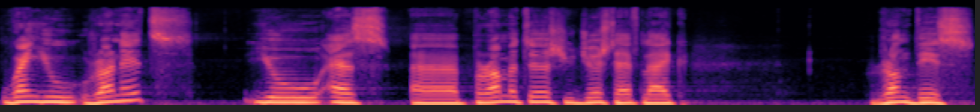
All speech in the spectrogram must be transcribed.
when you run it, you as uh, parameters, you just have like run this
